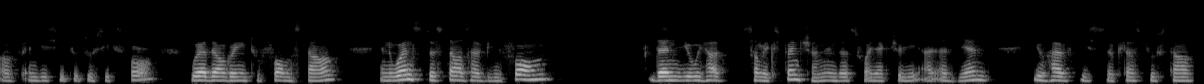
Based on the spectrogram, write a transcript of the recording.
of NGC 2264, where they are going to form stars and once the stars have been formed, then you will have some expansion. And that's why actually at, at the end, you have these uh, class two stars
